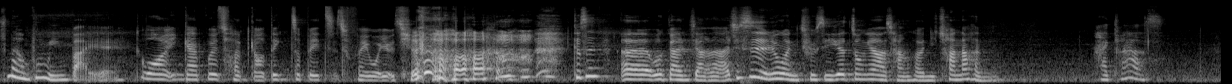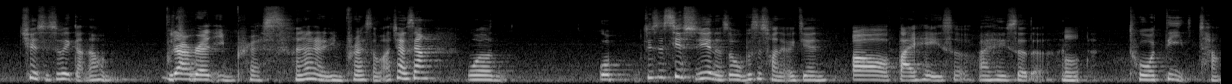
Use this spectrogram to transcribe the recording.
真的很不明白耶。我应该不会穿高定这辈子，除非我有钱。可是呃，我刚才讲了，就是如果你出席一个重要的场合，你穿到很 high class，确实是会感到很不让人 impress。很让人 impress 嘛。就好像我我就是谢师宴的时候，我不是穿了一件哦，白黑色。白黑色的，很嗯拖地长，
